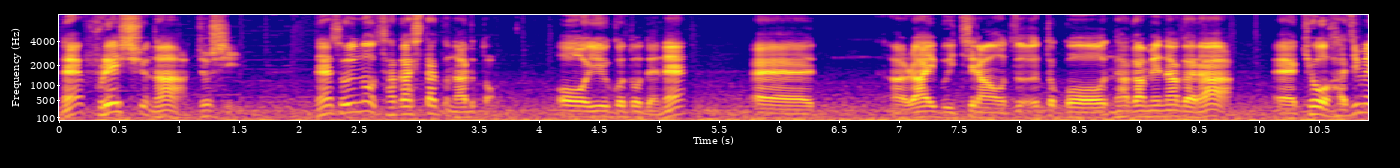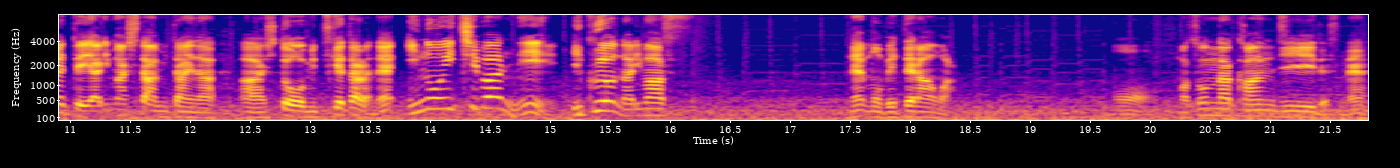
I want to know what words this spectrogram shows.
ね、フレッシュな女子。ね、そういうのを探したくなるということでね、えー、ライブ一覧をずっとこう眺めながら、えー、今日初めてやりましたみたいなあ人を見つけたらね、いの一番に行くようになります。ね、もうベテランは。まあ、そんな感じですね。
